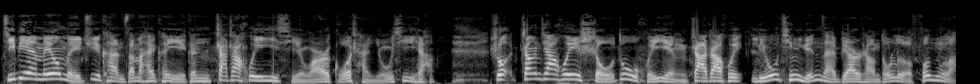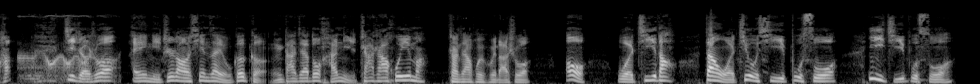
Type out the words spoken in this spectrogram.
即便没有美剧看，咱们还可以跟渣渣辉一起玩国产游戏呀。说张家辉首度回应渣渣辉，刘青云在边上都乐疯了。记者说：“哎，你知道现在有个梗，大家都喊你渣渣辉吗？”张家辉回答说：“哦，我知道，但我就戏不说，一集不说。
